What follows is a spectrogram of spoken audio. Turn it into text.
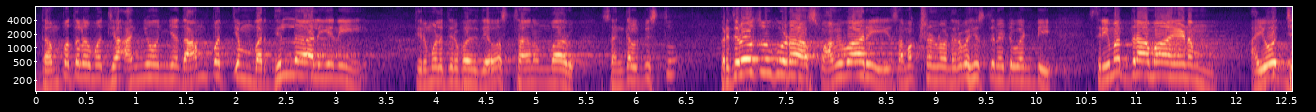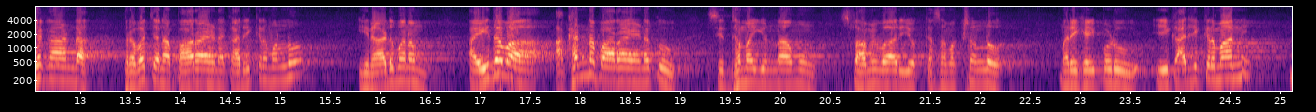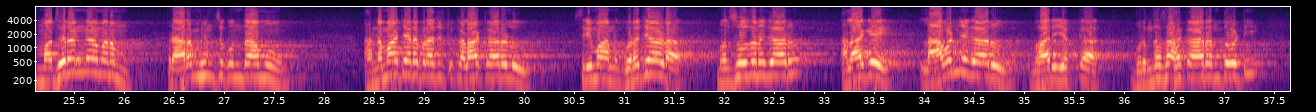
దంపతుల మధ్య అన్యోన్య దాంపత్యం వర్ధిల్లాలి అని తిరుమల తిరుపతి దేవస్థానం వారు సంకల్పిస్తూ ప్రతిరోజు కూడా స్వామివారి సమక్షంలో నిర్వహిస్తున్నటువంటి శ్రీమద్ రామాయణం అయోధ్యకాండ ప్రవచన పారాయణ కార్యక్రమంలో ఈనాడు మనం ఐదవ అఖండ పారాయణకు సిద్ధమై ఉన్నాము స్వామివారి యొక్క సమక్షంలో. మరి ఇప్పుడు ఈ కార్యక్రమాన్ని మధురంగా మనం ప్రారంభించుకుందాము. అన్నమాచార ప్రాజెక్టు కళాకారులు శ్రీమాన్ గురజాడ మధుసూదన్ గారు అలాగే లావణ్య గారు వారి యొక్క బృంద సహకారంతో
